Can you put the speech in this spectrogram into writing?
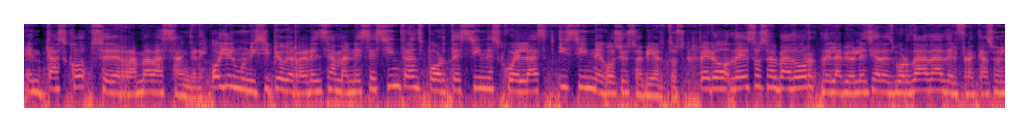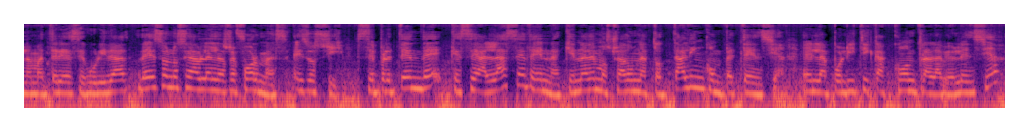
en Tasco se derramaba sangre. Hoy el municipio guerrerense amanece sin transporte, sin escuelas y sin negocios abiertos. Pero de eso, Salvador, de la violencia desbordada, del fracaso en la materia de seguridad, de eso no se habla en las reformas. Eso sí, se pretende que sea la Sedena quien ha demostrado una total incompetencia en la política contra la violencia,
